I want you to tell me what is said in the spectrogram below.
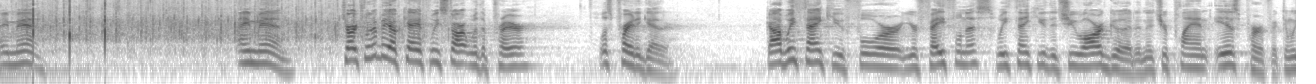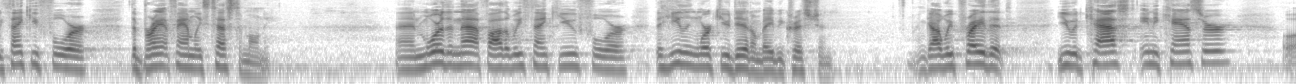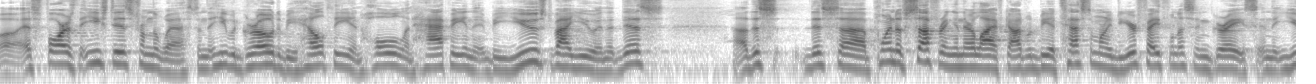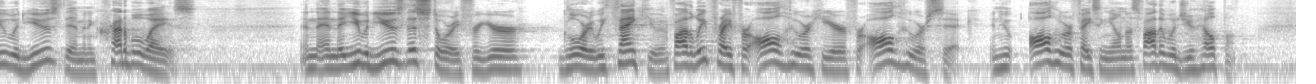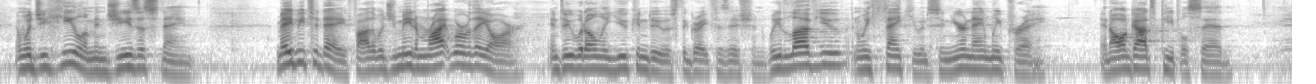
Amen. Amen. Church, would it be okay if we start with a prayer? Let's pray together. God, we thank you for your faithfulness. We thank you that you are good and that your plan is perfect. And we thank you for the Brant family's testimony. And more than that, Father, we thank you for the healing work you did on baby Christian. And God, we pray that you would cast any cancer uh, as far as the east is from the west, and that he would grow to be healthy and whole and happy, and that it be used by you, and that this, uh, this, this uh, point of suffering in their life, God, would be a testimony to your faithfulness and grace, and that you would use them in incredible ways, and, and that you would use this story for your glory. We thank you. And Father, we pray for all who are here, for all who are sick, and who, all who are facing illness. Father, would you help them? And would you heal them in Jesus' name? Maybe today, Father, would you meet them right where they are and do what only you can do as the great physician? We love you and we thank you, and it's in your name we pray. And all God's people said,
